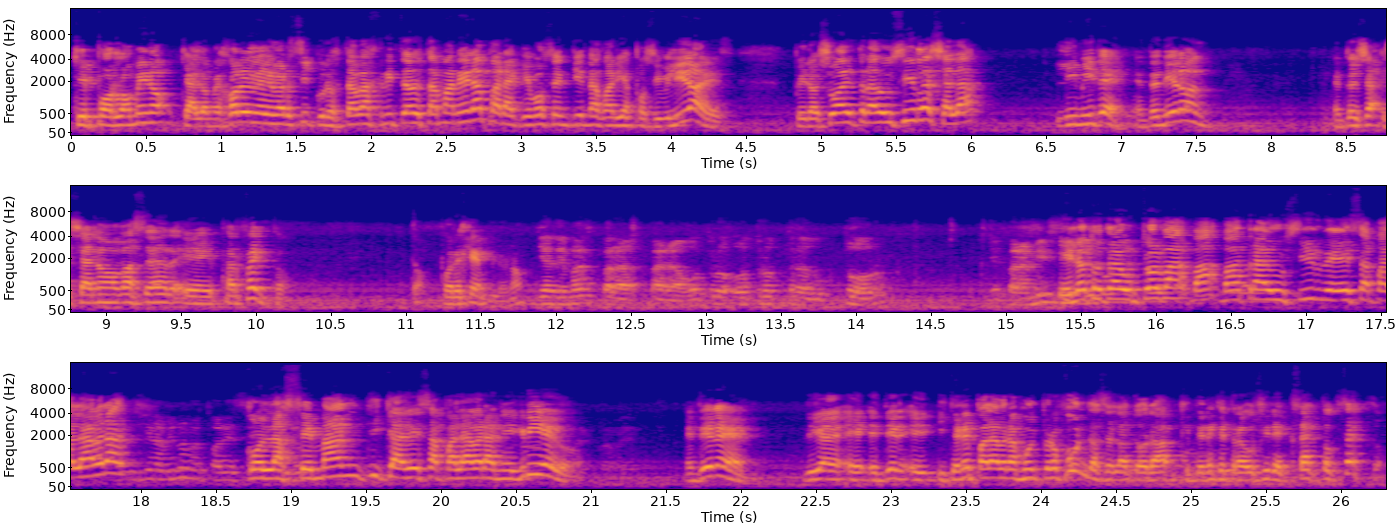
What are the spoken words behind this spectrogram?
Que por lo menos, que a lo mejor en el versículo estaba escrito de esta manera para que vos entiendas varias posibilidades. Pero yo al traducirla ya la limité. ¿Entendieron? Entonces ya, ya no va a ser eh, perfecto. Por ejemplo, ¿no? Y además para, para otro, otro traductor, eh, para mí... El otro traductor va, va- va a traducir de esa palabra decir, no con la semántica de esa palabra en el griego. ¿Entienden? Diga, eh, eh, y tenés palabras muy profundas en la Torah que tenés que traducir exacto, exacto.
